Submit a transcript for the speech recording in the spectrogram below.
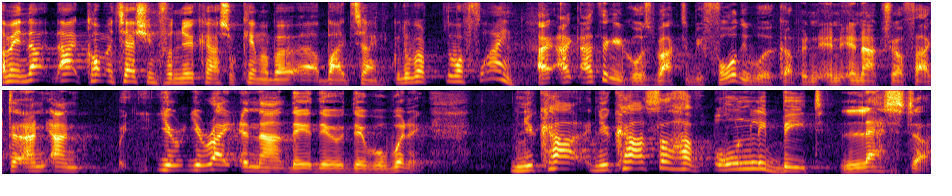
I mean, that, that competition for Newcastle came about at a bad time. They were, they were flying. I, I, think it goes back to before the World Cup, in, in, in actual fact. And, and you're, you're right in that they, they, they were winning. Newcastle, Newcastle have only beat Leicester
